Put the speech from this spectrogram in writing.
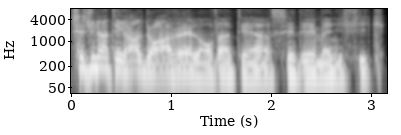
c'est une intégrale de Ravel en 21 CD, magnifique.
